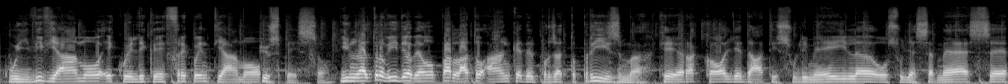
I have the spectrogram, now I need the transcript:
in cui viviamo e quelli che frequentiamo più spesso. In un altro video abbiamo parlato anche del progetto Prism che raccoglie dati sull'email o sugli sms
